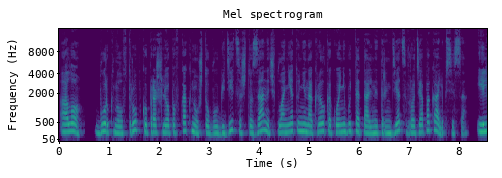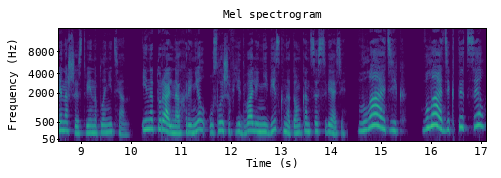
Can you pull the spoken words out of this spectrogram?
«Алло», – буркнул в трубку, прошлепав к окну, чтобы убедиться, что за ночь планету не накрыл какой-нибудь тотальный трындец вроде апокалипсиса или нашествия инопланетян. И натурально охренел, услышав едва ли не виск на том конце связи. «Владик! Владик, ты цел?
